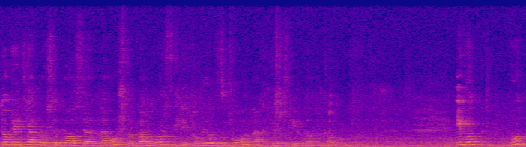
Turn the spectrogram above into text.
то, говорит, я просыпался от того, что по Ворскле плыл звон ахтырских колоколов. И вот, вот,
